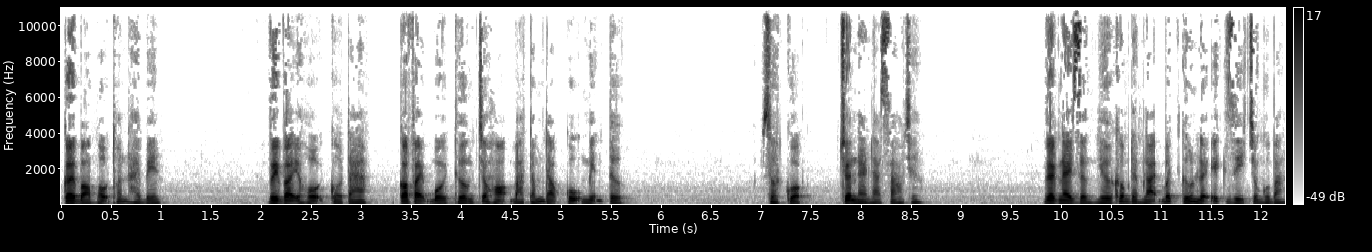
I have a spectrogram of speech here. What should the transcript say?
cởi bỏ mâu thuẫn hai bên. Vì vậy hội cô ta có phải bồi thường cho họ ba tấm đạo cụ miễn tử. Rốt cuộc, chuyện này là sao chứ? Việc này dường như không đem lại bất cứ lợi ích gì cho Ngô Băng.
